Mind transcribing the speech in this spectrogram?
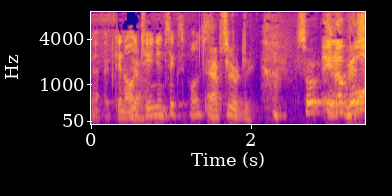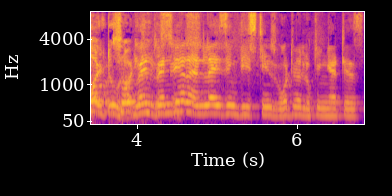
Yeah, It can all Yeah. change in six balls. Absolutely. So, In a when- ball so, too, so when, when just we are analyzing these teams, what we are looking at is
